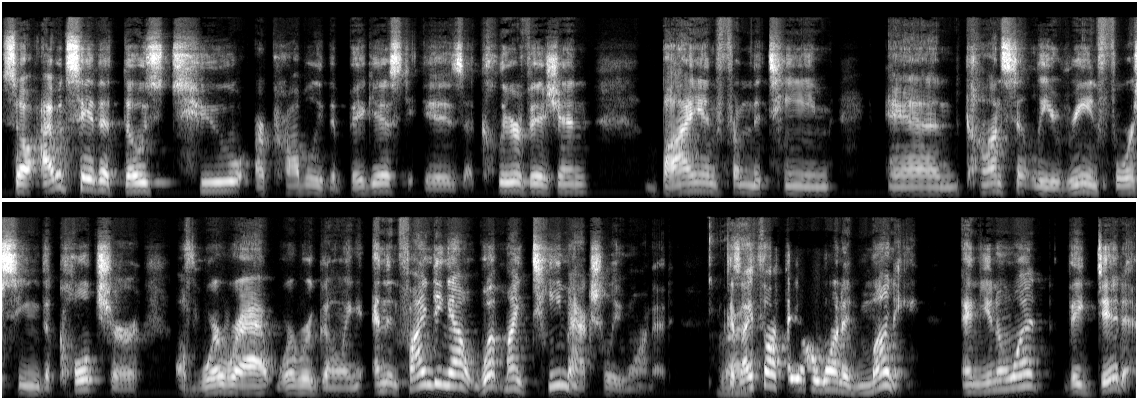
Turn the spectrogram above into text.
So i would say that those two are probably the biggest is a clear vision buy-in from the team and constantly reinforcing the culture of where we're at where we're going and then finding out what my team actually wanted. Because right. i thought they all wanted money and you know what? They didn't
